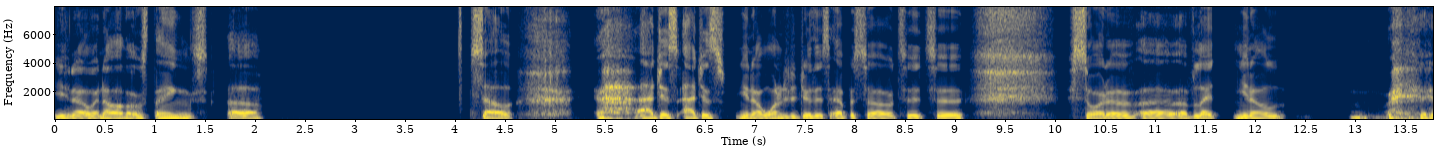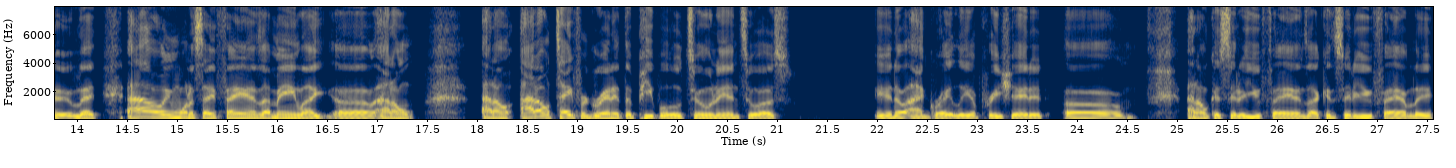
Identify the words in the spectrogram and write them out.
you know and all those things uh so I just I just you know wanted to do this episode to to sort of uh, of let you know let I don't even want to say fans. I mean like uh, I don't I don't I don't take for granted the people who tune in to us. You know, I greatly appreciate it. Um, I don't consider you fans. I consider you family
